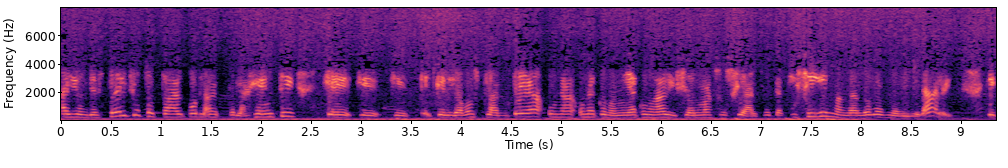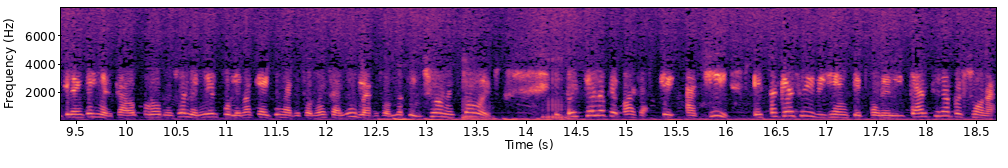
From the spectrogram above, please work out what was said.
hay un desprecio total por la, por la gente que, que, que, que, digamos, plantea una, una economía con una visión más social, porque aquí siguen mandando los neoliberales, que creen que el mercado todo resuelve. Mira el problema que hay con la reforma de salud, la reforma de pensiones, todo eso. Entonces, ¿qué es lo que pasa? Que aquí, esta clase dirigente, por evitar que una persona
